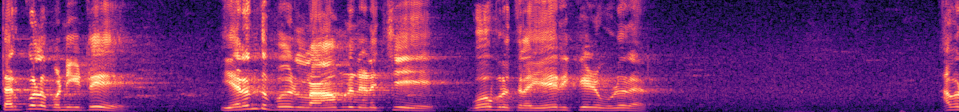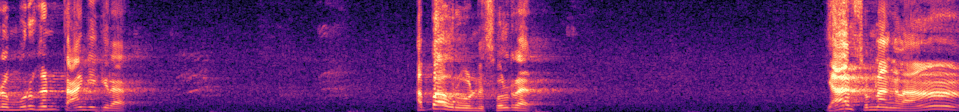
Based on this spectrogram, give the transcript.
தற்கொலை பண்ணிக்கிட்டு இறந்து போயிடலாம்னு நினச்சி கோபுரத்தில் ஏறி கீழே விழுறார். அவரை முருகன் தாங்கிக்கிறார். அப்பா அவர் ஒன்று சொல்கிறார் யார் சொன்னாங்களாம்?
